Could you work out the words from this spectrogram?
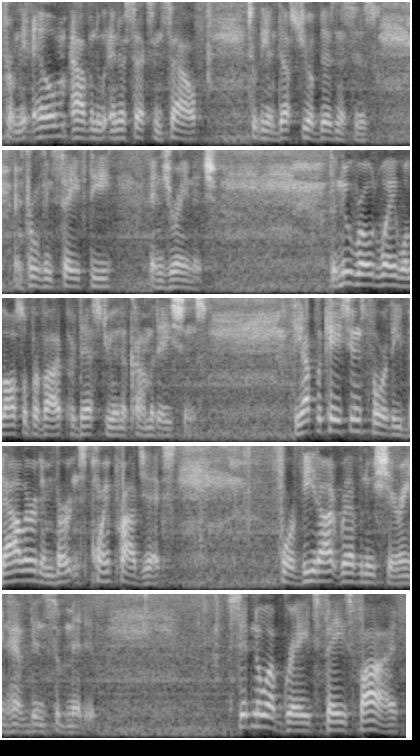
from the Elm Avenue intersection south to the industrial businesses, improving safety and drainage. The new roadway will also provide pedestrian accommodations. The applications for the Ballard and Burton's Point projects for VDOT revenue sharing have been submitted. Signal upgrades Phase 5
